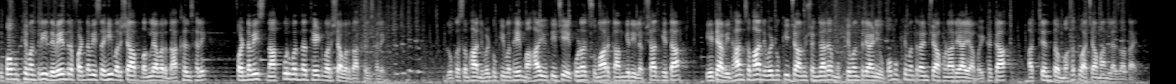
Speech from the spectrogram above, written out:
उपमुख्यमंत्री देवेंद्र फडणवीसही वर्षा बंगल्यावर दाखल झाले. फडणवीस नागपूरमधनं थेट वर्षावर दाखल झाले. लोकसभा निवडणुकीमध्ये महायुतीची एकूणच सुमार कामगिरी लक्षात घेता येत्या विधानसभा निवडणुकीच्या अनुषंगानं मुख्यमंत्री आणि उपमुख्यमंत्र्यांच्या होणाऱ्या या बैठका अत्यंत महत्त्वाच्या मानल्या जात आहेत.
